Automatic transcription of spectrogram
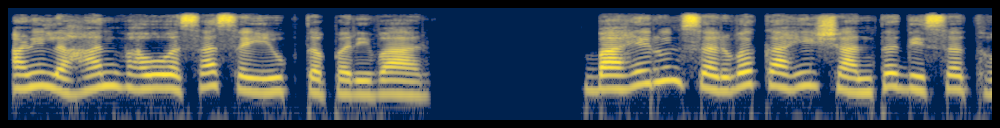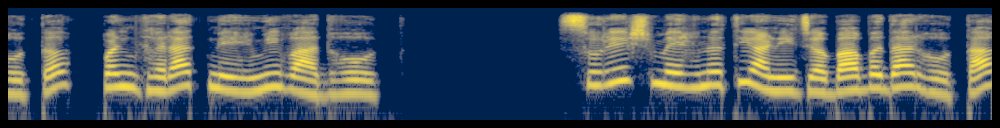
आणि लहान भाऊ असा संयुक्त परिवार. बाहेरून सर्व काही शांत दिसत होतं पण घरात नेहमी वाद होत. सुरेश मेहनती आणि जबाबदार होता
